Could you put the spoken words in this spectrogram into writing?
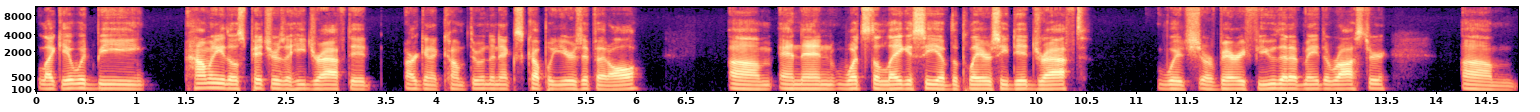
like it would be how many of those pitchers that he drafted are going to come through in the next couple years, if at all? Um, and then what's the legacy of the players he did draft, which are very few that have made the roster? Um,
